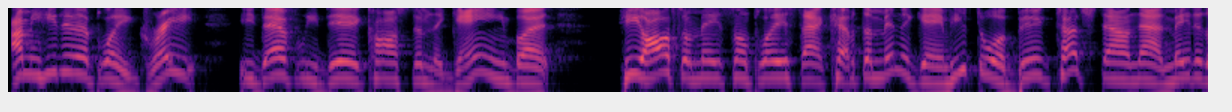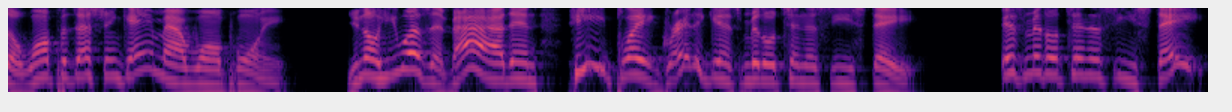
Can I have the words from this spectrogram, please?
I mean, he didn't play great. He definitely did cost them the game, but he also made some plays that kept them in the game. He threw a big touchdown that made it a one possession game at one point. You know, he wasn't bad, and he played great against Middle Tennessee State. It's Middle Tennessee State,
